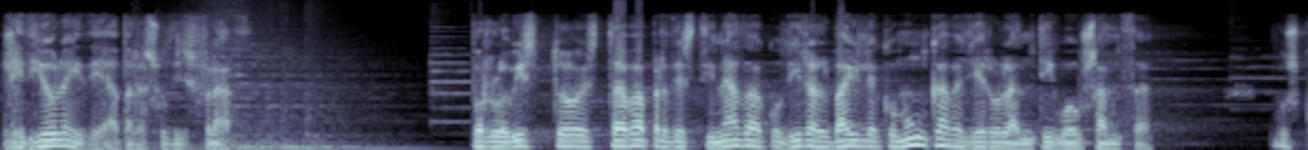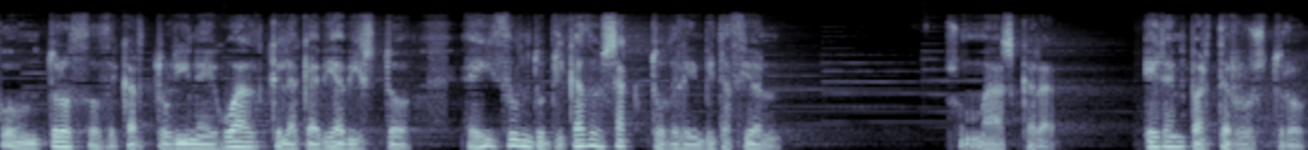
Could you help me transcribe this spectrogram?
le dio la idea para su disfraz. Por lo visto estaba predestinado a acudir al baile como un caballero la antigua usanza Buscó un trozo de cartulina igual que la que había visto e hizo un duplicado exacto de la invitación. Su máscara era en parte rostro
